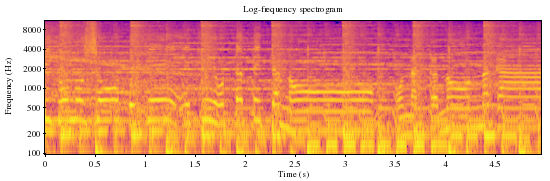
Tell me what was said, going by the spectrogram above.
ちごのショートケーキを食べたの。お腹の中。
